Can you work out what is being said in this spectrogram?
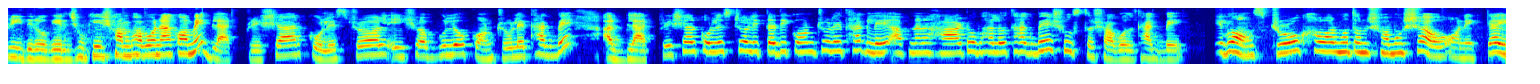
হৃদরোগের ঝুঁকির সম্ভাবনা কমে ব্লাড প্রেশার কোলেস্ট্রল এই সবগুলো কন্ট্রোলে থাকবে। আর ব্লাড প্রেশার কোলেস্ট্রল ইত্যাদি কন্ট্রোলে থাকলে আপনার হার্টও ভালো থাকবে, সুস্থ সবল থাকবে। এবং স্ট্রোক হওয়ার মতন সমস্যাও অনেকটাই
